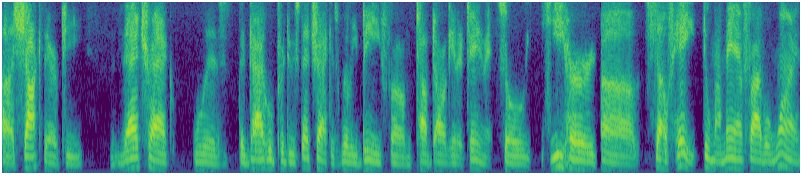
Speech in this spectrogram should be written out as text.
uh, shock therapy, that track was the guy who produced that track is Willie B from Top Dawg Entertainment. So he heard uh, Self Hate through my man 501,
